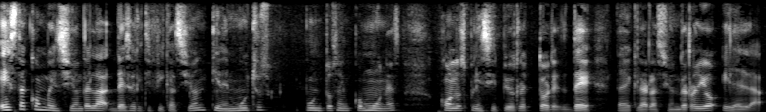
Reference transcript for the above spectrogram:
Esta convención de la desertificación tiene muchos puntos en comunes con los principios rectores de la Declaración de Río y de la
